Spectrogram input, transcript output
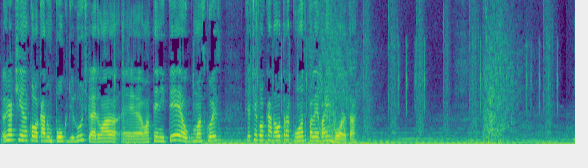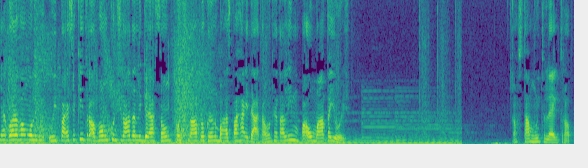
Eu já tinha colocado um pouco de loot, galera, uma, é, uma TNT, algumas coisas. Já tinha colocado outra conta pra levar embora, tá? E agora vamos upar isso aqui, tropa. Vamos continuar dando liberação, continuar procurando base pra raidar, tá? Vamos tentar limpar o mapa aí hoje. Nossa, tá muito lag, tropa.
